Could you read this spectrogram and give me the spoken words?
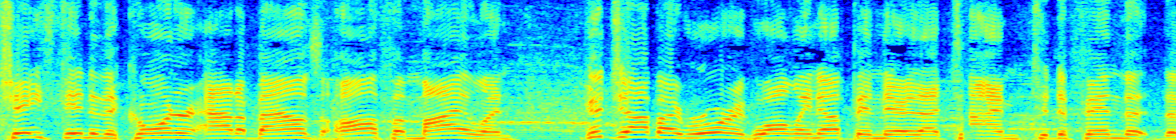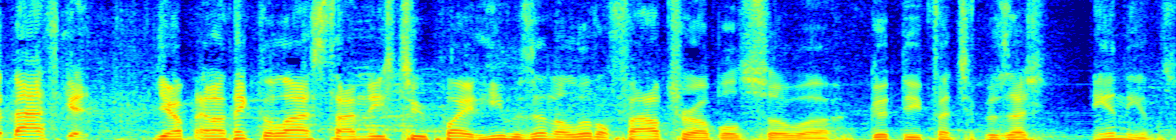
Chased into the corner, out of bounds, off of Milan. Good job by Rohrig walling up in there that time to defend the, the basket. Yep, and I think the last time these two played, he was in a little foul trouble, so uh, good defensive possession. Indians.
